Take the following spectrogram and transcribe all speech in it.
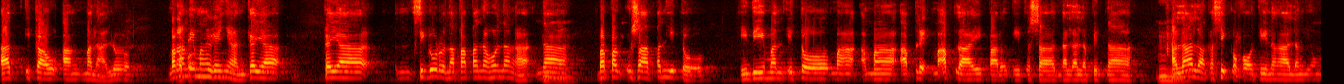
at ikaw ang manalo. Maraming mga ganyan. Kaya, kaya siguro napapanahon na nga na mapag-usapan ito, hindi man ito ma- ma-apply, ma-apply para dito sa nalalapit na halalan kasi kukunti na nga lang yung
